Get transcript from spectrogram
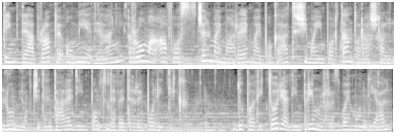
Timp de aproape o mie de ani, Roma a fost cel mai mare, mai bogat și mai important oraș al lumii occidentale din punct de vedere politic. După victoria din primul război mondial,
